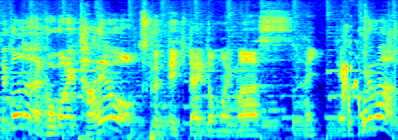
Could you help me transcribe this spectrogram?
で今度はねここにタレを作っていきたいと思います。はい、えー、これは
